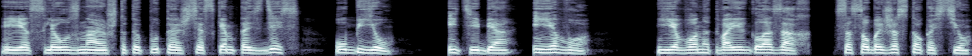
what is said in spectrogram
«Если узнаю, что ты путаешься с кем-то здесь, убью. И тебя, и его. Его на твоих глазах, с особой жестокостью».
